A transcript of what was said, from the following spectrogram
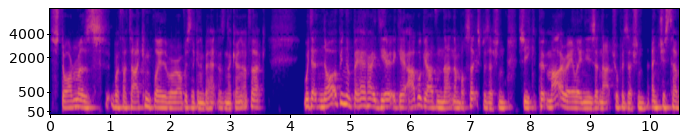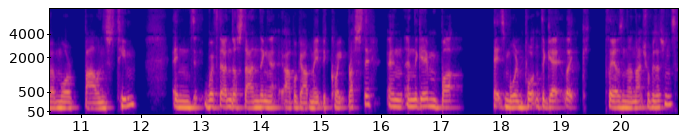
storm us with attacking play, they were obviously going to be hitting us in the counter attack. Would it not have been a better idea to get Abildgaard in that number six position so you could put Matt O'Riley in his natural position and just have a more balanced team? And with the understanding that Abildgaard might be quite rusty in, in the game, but it's more important to get like players in their natural positions.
